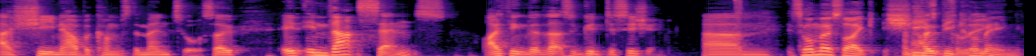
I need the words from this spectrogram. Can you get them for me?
as she now becomes the mentor. So in in that sense, I think that that's a good decision. Um, It's almost like she's becoming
